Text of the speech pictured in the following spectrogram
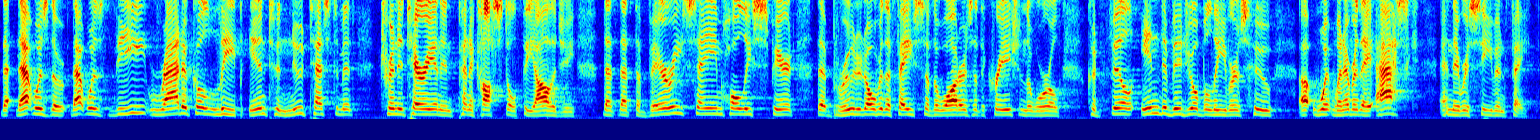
That, that, was the, that was the radical leap into New Testament Trinitarian and Pentecostal theology. That, that the very same Holy Spirit that brooded over the face of the waters at the creation of the world could fill individual believers who, uh, whenever they ask and they receive in faith.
